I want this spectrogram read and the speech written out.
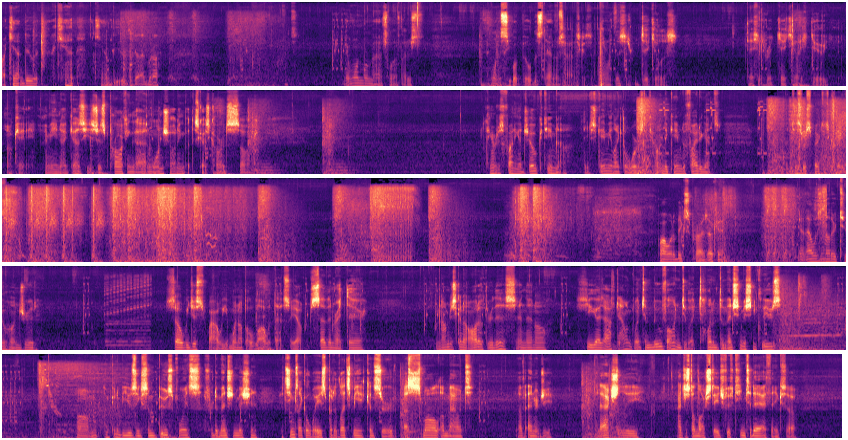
I can't do it. I can't. I can't beat this guy, bro. Okay, one more match left. I just want to see what build this Thanos has, because I don't. This is ridiculous. This is ridiculous, dude. Okay. I mean, I guess he's just procking that and one-shotting, but this guy's cards suck. I think I'm just fighting a joke team now. They just gave me like the worst account in the game to fight against. The disrespect is crazy. Wow, what a big surprise. Okay. Yeah, that was another 200. So we just, wow, we went up a lot with that. So yeah, seven right there. Now I'm just going to auto through this and then I'll see you guys after. Now I'm going to move on and do a ton of dimension mission clears. Um, I'm going to be using some boost points for dimension mission. It seems like a waste, but it lets me conserve a small amount of energy. And actually, I just unlocked stage 15 today, I think, so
